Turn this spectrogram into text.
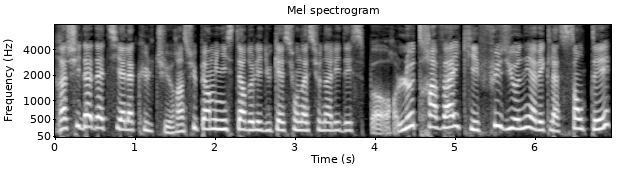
Rachida Dati à la culture, un super ministère de l'éducation nationale et des sports, le travail qui est fusionné avec la santé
